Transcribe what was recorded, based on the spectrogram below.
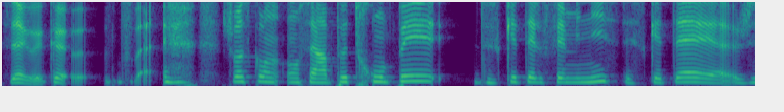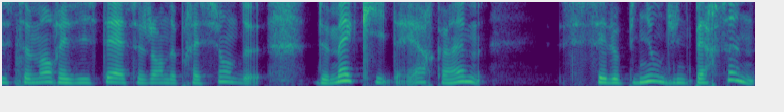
C'est que je pense qu'on on, s'est un peu trompé de ce qu'était le féministe et ce qu'était euh, justement résister à ce genre de pression de, de mecs qui, d'ailleurs, quand même, c'est l'opinion d'une personne.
